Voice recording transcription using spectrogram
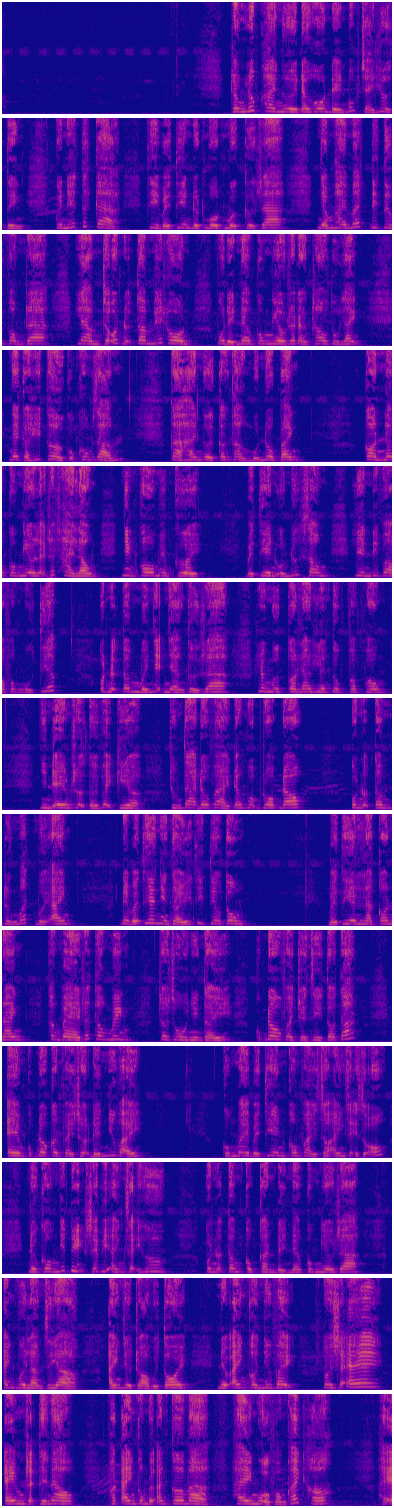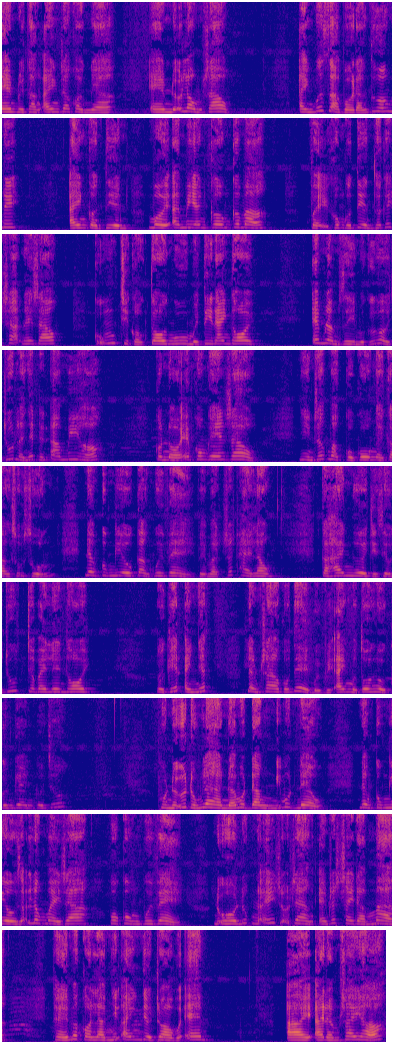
trong lúc hai người đang hôn đến bốc cháy lửa tình Quên hết tất cả Thì bé Thiên đột ngột mở cửa ra Nhắm hai mắt đi từ phòng ra Làm cho ốt nội tâm hết hồn Vừa đến Nam Cung Nghiêu ra đằng sau tủ lạnh. Ngay cả hít thở cũng không dám. Cả hai người căng thẳng muốn nổ banh. Còn Nam Cung Nghiêu lại rất hài lòng Nhìn cô mỉm cười. Bé Thiên uống nước xong liền đi vào phòng ngủ tiếp. Út nội tâm mới nhẹ nhàng thở ra, lồng ngực còn đang liên tục phập phồng. Nhìn em sợ tới vậy kìa, chúng ta đâu phải đang vụng trộm đâu. Ôn Nội tâm trừng mắt với anh. Để bé Thiên nhìn thấy thì tiêu tùng. Bé Thiên là con anh, thằng bé rất thông minh, cho dù nhìn thấy cũng đâu phải chuyện gì to tát. Em cũng đâu cần phải sợ đến như vậy. Cũng may bé Thiên không phải do anh dạy dỗ, nếu không nhất định sẽ bị anh dạy hư. Ôn Nội tâm cộc cằn đẩy Nam Công Nghiêu ra. Anh vừa làm gì à? Anh giở trò với tôi, nếu anh còn như vậy, tôi sẽ... Em sẽ thế nào? Phật anh không được ăn cơm mà, hay ngủ ở phòng khách hả? Hay em đuổi thằng anh ra khỏi nhà? Em nỡ lòng sao? Anh bớt giả vờ đáng thương đi. Anh còn tiền mời Ami ăn cơm cơ mà. Vậy không có tiền thuê khách sạn hay sao? Cũng chỉ có tôi ngu mới tin anh thôi. Em làm gì mà cứ hỏi chút là nhắc đến Ami hả? Còn nói em không ghen sao? Nhìn sắc mặt của cô ngày càng sụ xuống, Nam Cung Nghiêu càng vui vẻ, về mặt rất hài lòng. Cả hai người chỉ thiếu chút chưa bay lên thôi. Tôi ghét anh nhất, làm sao có thể bởi vì anh mà tôi ngửa cơn ghen cơ chứ? Phụ nữ đúng là nói một đằng nghĩ một nẻo. nàng Cung nhiều dã lông mày ra, vô cùng vui vẻ. Nụ hôn lúc nãy rõ ràng em rất say đắm mà. Thế mà còn làm như anh giở trò với em. Ai, ai đắm say hả?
